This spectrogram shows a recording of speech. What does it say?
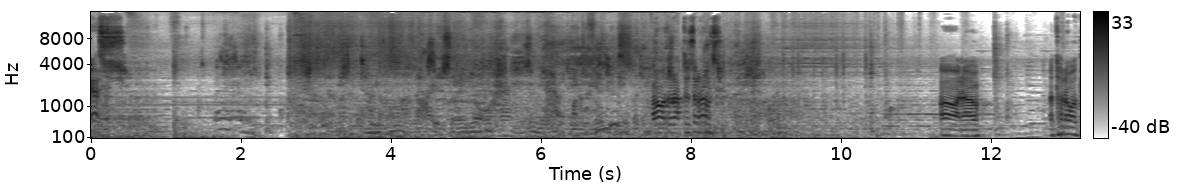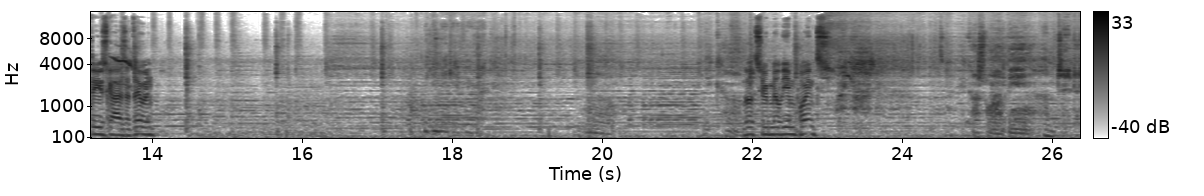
Yes. Lives are in your hands and you have butterfingers? Oh, the raptors are out. Oh no. I don't know what these guys are doing. We can't Another two million points. because we're being hunted.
